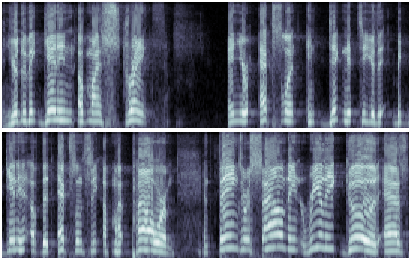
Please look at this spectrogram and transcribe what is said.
and you're the beginning of my strength, and you're excellent in dignity. You're the beginning of the excellency of my power. And things are sounding really good as,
